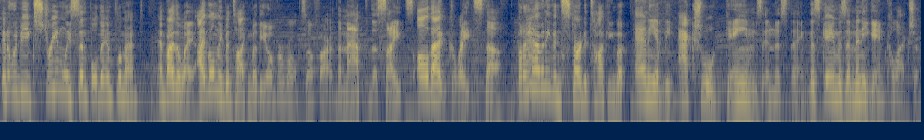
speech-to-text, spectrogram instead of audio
and it would be extremely simple to implement. And by the way, I've only been talking about the overworld so far, the map, the sights, all that great stuff. But I haven't even started talking about any of the actual games in this thing. This game is a minigame collection.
